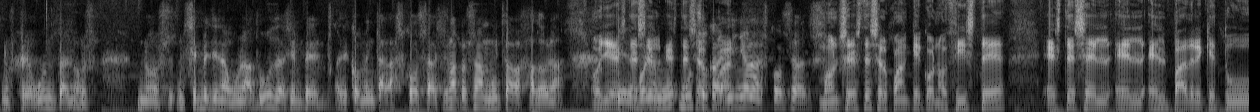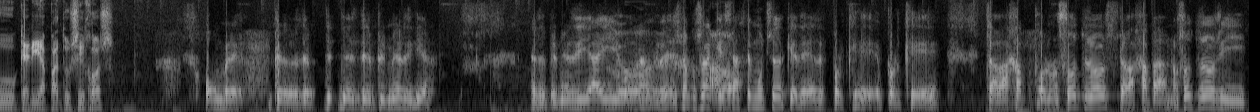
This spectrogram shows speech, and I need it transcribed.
Nos pregunta, nos, nos, siempre tiene alguna duda, siempre eh, comenta las cosas. Es una persona muy trabajadora. Oye, este le es el- este es mucho el Juan- cariño a las cosas. Monse, este es el Juan que conociste, este es el, el- el padre que tú querías para tus hijos. Hombre, pero desde, desde el primer día. Desde el primer día y yo Joder. es una persona que se hace mucho de querer porque porque trabaja por nosotros, trabaja para nosotros y,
